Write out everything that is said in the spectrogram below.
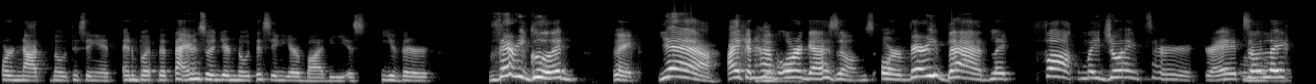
or not noticing it, and but the times when you're noticing your body is either very good, like yeah, I can have Yeah. orgasms, or very bad, like fuck, my joints hurt, right? So Uh-huh. like,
